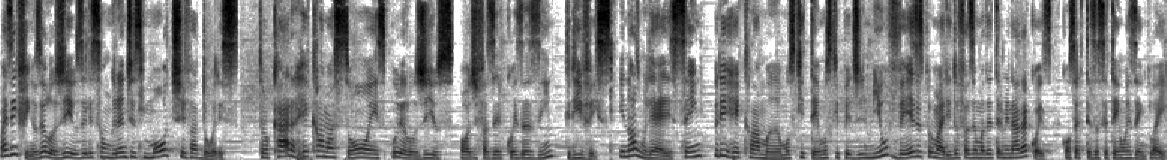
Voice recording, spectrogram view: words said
Mas enfim, os elogios, eles são grandes motivadores. Trocar reclamações por elogios pode fazer coisas incríveis. E nós mulheres sempre reclamamos que temos que pedir mil vezes para o marido fazer uma determinada coisa. Com certeza você tem um exemplo aí.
